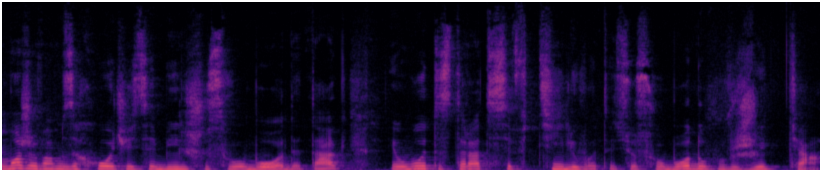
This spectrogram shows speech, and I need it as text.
Може, вам захочеться більше свободи, так? І ви будете старатися втілювати цю свободу в життя.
